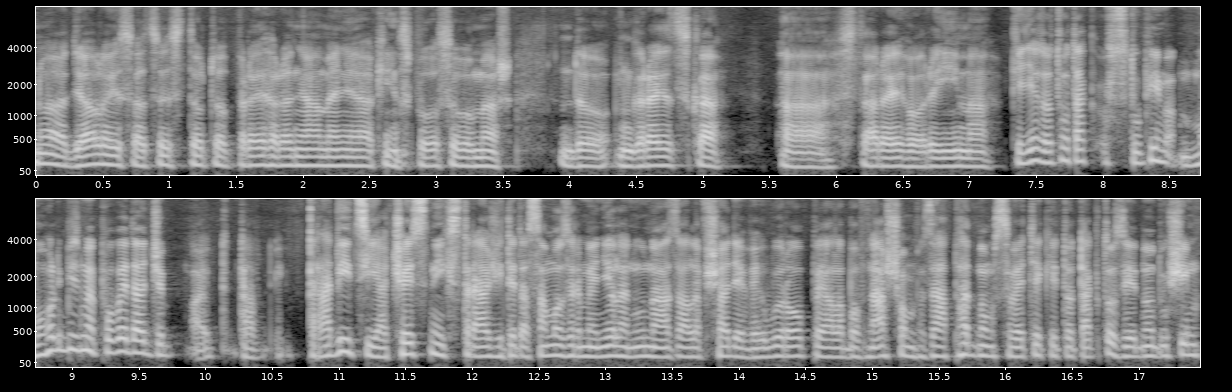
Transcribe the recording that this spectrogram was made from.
No a ďalej sa cez toto prehraňame nejakým spôsobom až do Grécka, a starého Ríma. Keď ja do toho tak vstúpim, mohli by sme povedať, že tá tradícia čestných stráží, teda samozrejme nielen u nás, ale všade v Európe alebo v našom západnom svete, keď to takto zjednoduším,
